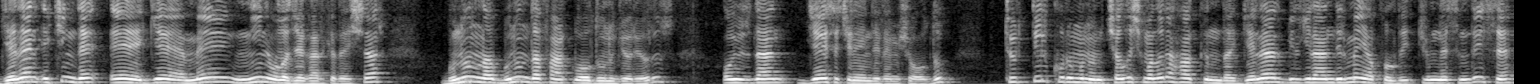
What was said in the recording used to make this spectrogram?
Gelen ekin de EGM'nin olacak arkadaşlar. Bununla bunun da farklı olduğunu görüyoruz. O yüzden C seçeneğini elemiş olduk. Türk Dil Kurumu'nun çalışmaları hakkında genel bilgilendirme yapıldı cümlesinde ise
